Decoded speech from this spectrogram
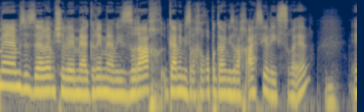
מהם זה זרם של מהגרים מהמזרח, גם ממזרח אירופה, גם ממזרח אסיה לישראל. אה,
